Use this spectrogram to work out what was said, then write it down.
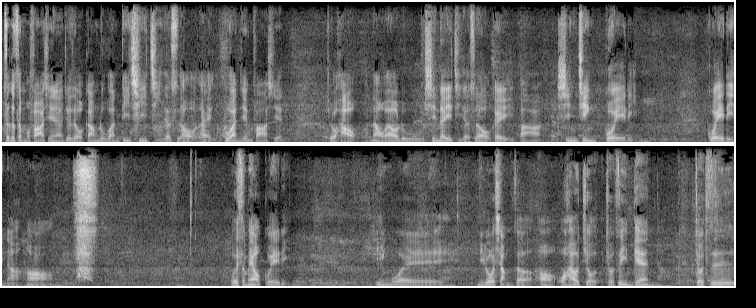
这个怎么发现呢？就是我刚录完第七集的时候，才忽然间发现，就好。那我要录新的一集的时候，我可以把心境归零，归零啊，哈。为什么要归零？因为你如果想着哦，我还有九九支影片，九支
